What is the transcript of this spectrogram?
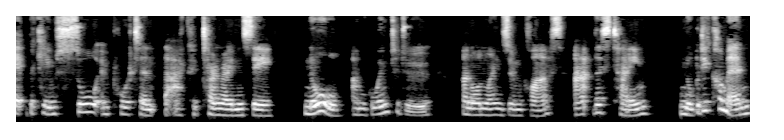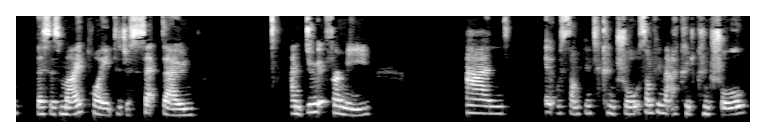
it became so important that I could turn around and say, no, I'm going to do an online Zoom class at this time. Nobody come in. This is my point to just sit down and do it for me. And it was something to control, something that I could control.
